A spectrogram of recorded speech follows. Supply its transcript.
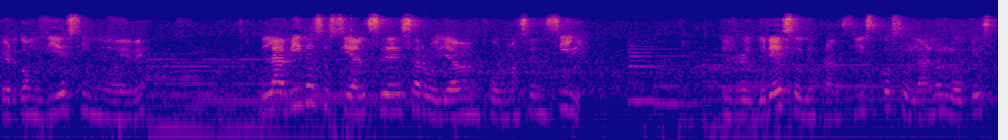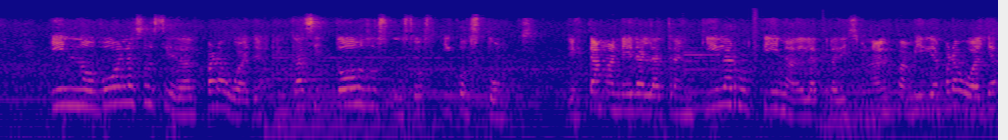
perdón, XIX, la vida social se desarrollaba en forma sencilla. El regreso de Francisco Solano López innovó la sociedad paraguaya en casi todos sus usos y costumbres. De esta manera, la tranquila rutina de la tradicional familia paraguaya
